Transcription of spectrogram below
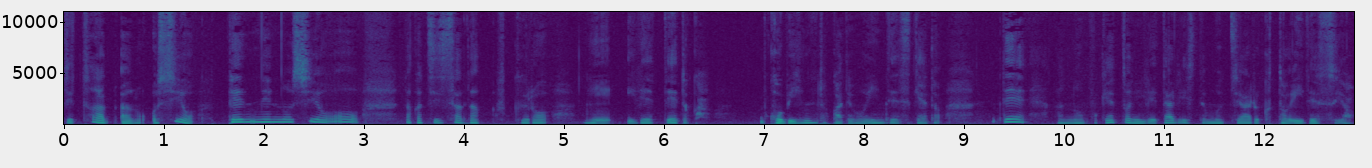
実はあのお塩天然の塩をなんか小さな袋に入れてとか小瓶とかでもいいんですけどであのポケットに入れたりして持ち歩くといいですよ。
